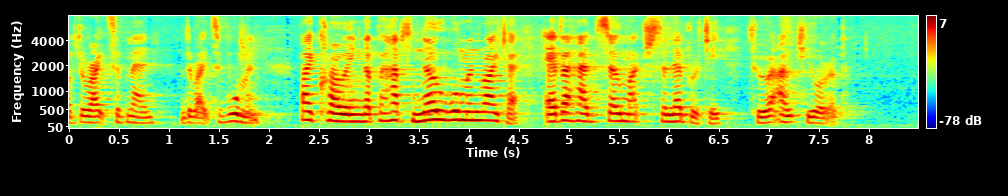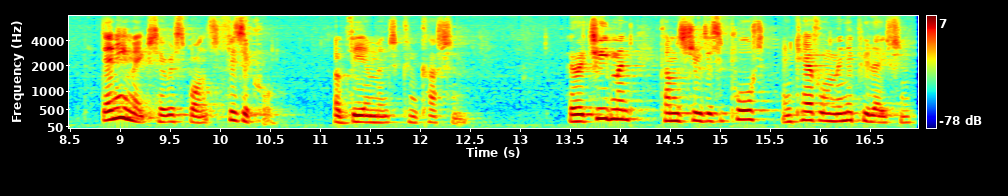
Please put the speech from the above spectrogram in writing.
of the rights of men and the rights of woman by crowing that perhaps no woman writer ever had so much celebrity throughout Europe. Then he makes her response physical, a vehement concussion. Her achievement comes through the support and careful manipulation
